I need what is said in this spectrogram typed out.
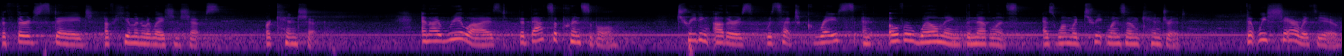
the third stage of human relationships, or kinship. And I realized that that's a principle, treating others with such grace and overwhelming benevolence as one would treat one's own kindred, that we share with you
